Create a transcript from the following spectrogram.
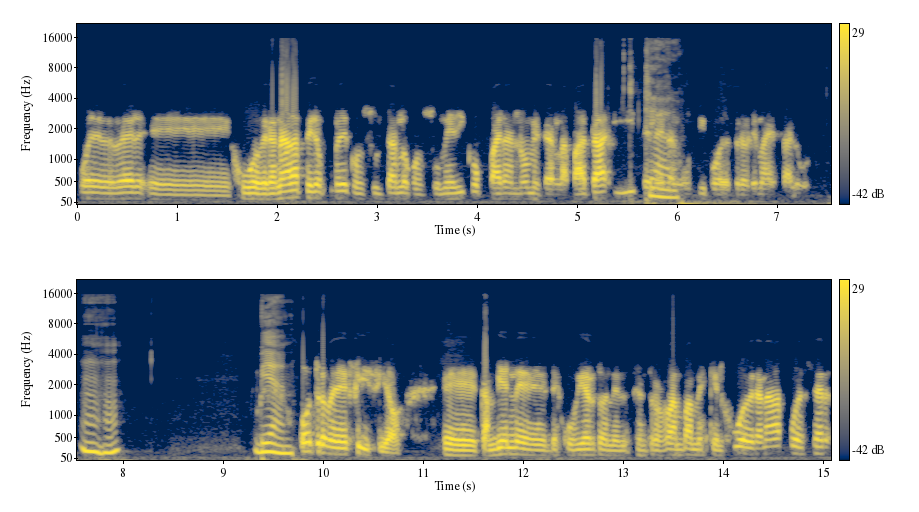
puede beber eh, jugo de granada, pero puede consultarlo con su médico para no meter la pata y tener algún tipo de problema de salud. Bien. Otro beneficio, eh, también he descubierto en el centro Rambam es que el jugo de granada puede ser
